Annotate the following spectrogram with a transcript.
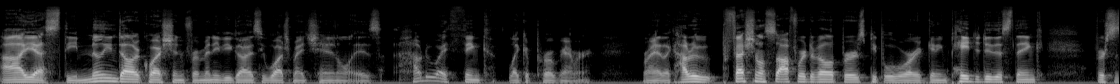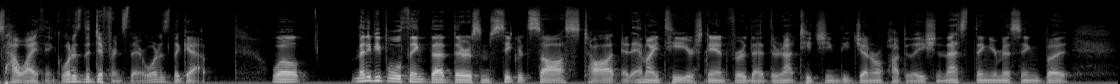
Ah, yes, the million dollar question for many of you guys who watch my channel is how do I think like a programmer? Right? Like, how do professional software developers, people who are getting paid to do this, think versus how I think? What is the difference there? What is the gap? Well, many people will think that there's some secret sauce taught at MIT or Stanford that they're not teaching the general population. And that's the thing you're missing. But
